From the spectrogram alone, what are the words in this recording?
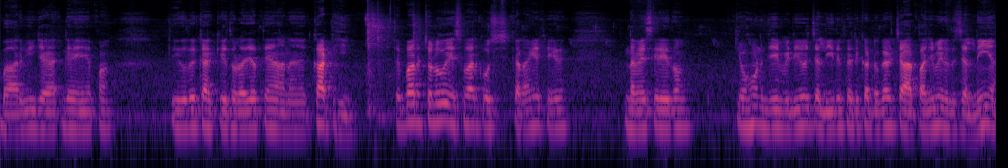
ਬਾਹਰ ਵੀ ਜਾ- ਗਏ ਆਪਾਂ। ਤੇ ਉਹਦੇ ਕਰਕੇ ਥੋੜਾ ਜਿਹਾ ਧਿਆਨ ਘੱਟ ਹੀ। ਤੇ ਪਰ ਚਲੋ ਇਸ ਵਾਰ ਕੋਸ਼ਿਸ਼ ਕਰਾਂਗੇ ਫਿਰ ਨਵੇਂ ਸਿਰੇ ਤੋਂ। ਕਿਉਂ ਹੁਣ ਜੇ ਵੀਡੀਓ ਚੱਲੀ ਤੇ ਫਿਰ ਘੱਟੋ ਘੱਟ 4-5 ਮਹੀਨੇ ਤੇ ਚੱਲਣੀ ਆ।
